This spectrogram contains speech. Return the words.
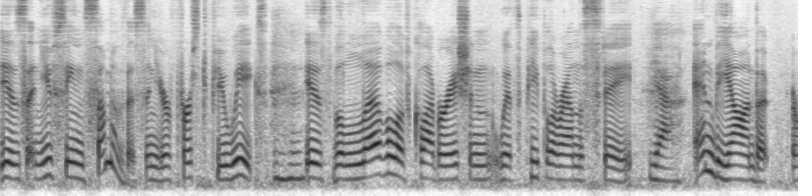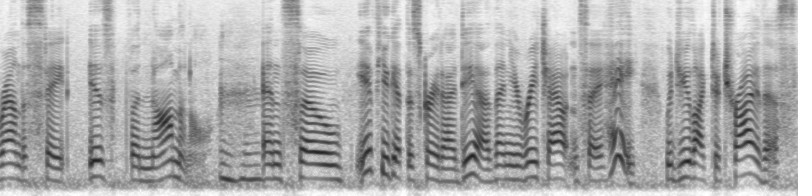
is, and you've seen some of this in your first few weeks, Mm-hmm. is the level of collaboration with people around the state Yeah. and beyond, but around the state is phenomenal. Mm-hmm. And so, if you get this great idea, then you reach out and say, "Hey, would you like to try this?"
